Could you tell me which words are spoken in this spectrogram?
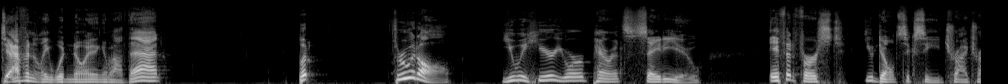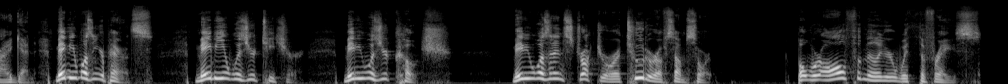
Definitely wouldn't know anything about that. But through it all, you would hear your parents say to you, if at first you don't succeed, try, try again. Maybe it wasn't your parents. Maybe it was your teacher. Maybe it was your coach. Maybe it was an instructor or a tutor of some sort. But we're all familiar with the phrase.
